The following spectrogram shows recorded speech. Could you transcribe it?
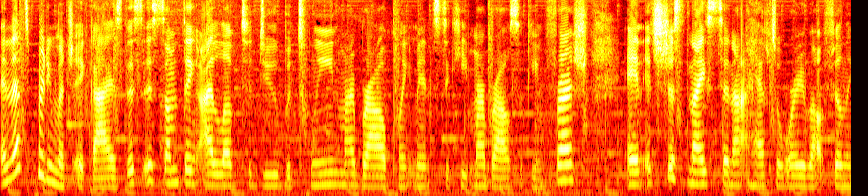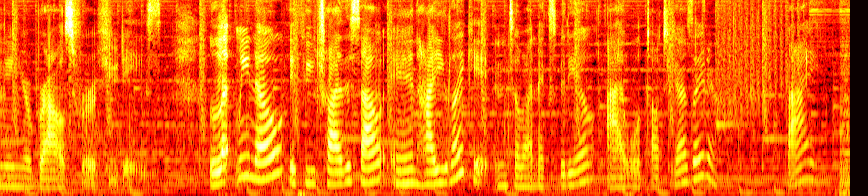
And that's pretty much it guys. This is something I love to do between my brow appointments to keep my brows looking fresh and it's just nice to not have to worry about filling in your brows for a few days. Let me know if you try this out and how you like it. Until my next video, I will talk to you guys later. Bye.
